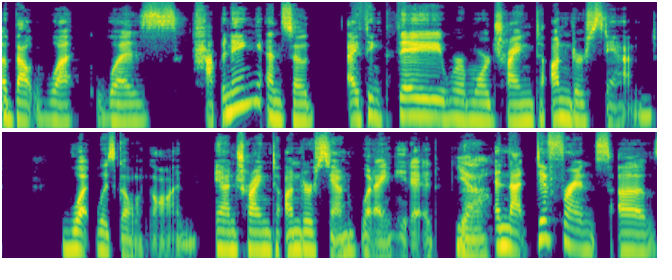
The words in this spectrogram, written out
about what was happening. And so I think they were more trying to understand what was going on and trying to understand what I needed. Yeah. And that difference of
